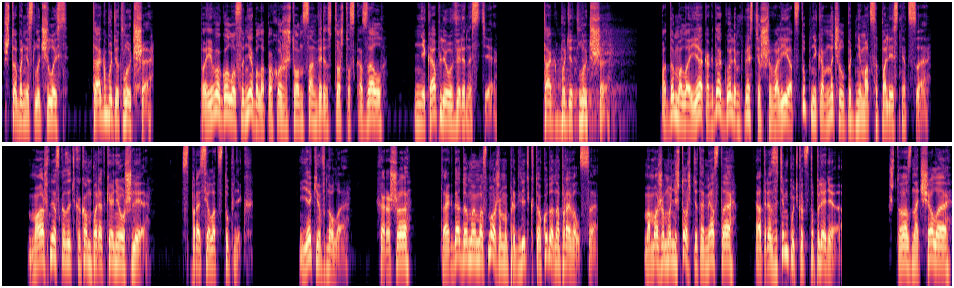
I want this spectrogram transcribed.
«Что бы ни случилось, так будет лучше». По его голосу не было похоже, что он сам верит в то, что сказал. Ни капли уверенности. «Так будет лучше», — подумала я, когда голем вместе с шевалье отступником начал подниматься по лестнице. «Можешь мне сказать, в каком порядке они ушли?» — спросил отступник. Я кивнула. «Хорошо. Тогда, думаю, мы сможем определить, кто куда направился. Мы можем уничтожить это место, отрезать им путь к отступлению». Что означало,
